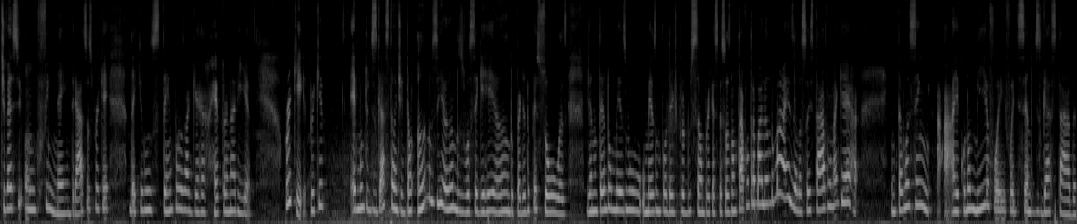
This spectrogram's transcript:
tivesse um fim, né, entre aspas, porque daqui uns tempos a guerra retornaria. Por quê? Porque é muito desgastante. Então, anos e anos você guerreando, perdendo pessoas, já não tendo o mesmo, o mesmo poder de produção, porque as pessoas não estavam trabalhando mais, elas só estavam na guerra. Então, assim, a, a economia foi, foi sendo desgastada.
